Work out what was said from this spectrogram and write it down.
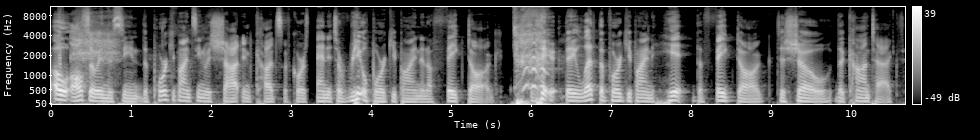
Oh, also in the scene, the porcupine scene was shot in cuts, of course, and it's a real porcupine and a fake dog. they, they let the porcupine hit the fake dog to show the contact.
